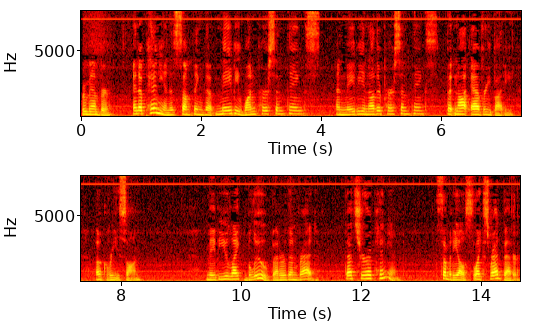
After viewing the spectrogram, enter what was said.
Remember, an opinion is something that maybe one person thinks and maybe another person thinks, but not everybody agrees on. Maybe you like blue better than red. That's your opinion. Somebody else likes red better.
